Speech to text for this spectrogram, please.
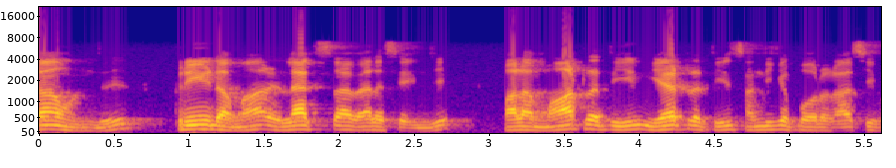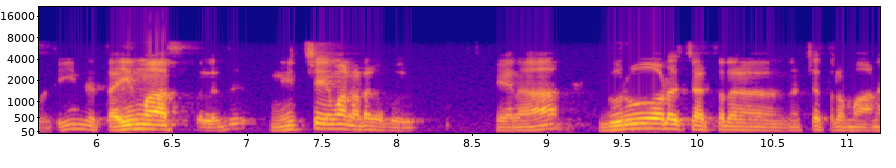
தான் வந்து ஃப்ரீடமாக ரிலாக்ஸாக வேலை செஞ்சு பல மாற்றத்தையும் ஏற்றத்தையும் சந்திக்க போகிற ராசி பற்றியும் இந்த தை மாதத்துலேருந்து நிச்சயமாக நடக்க போகுது. ஏன்னா குருவோட சத்திர நட்சத்திரமான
